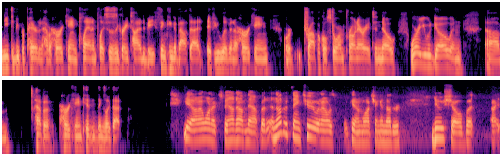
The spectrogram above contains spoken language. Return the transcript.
need to be prepared and have a hurricane plan in place. This is a great time to be thinking about that if you live in a hurricane or tropical storm prone area to know where you would go and um, have a hurricane kit and things like that. Yeah, and I want to expand on that. But another thing too, and I was again watching another news show, but I,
